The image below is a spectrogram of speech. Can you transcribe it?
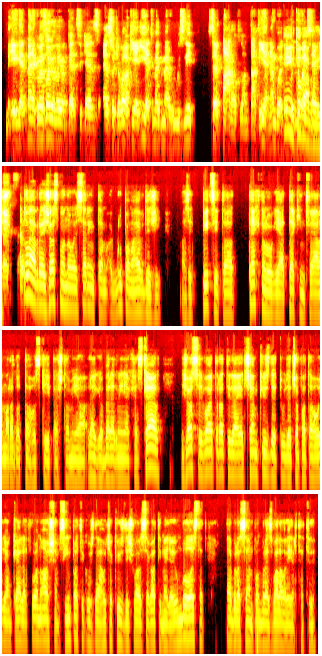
Igen, mert nekem ez nagyon-nagyon tetszik, ez, ez, hogyha valaki egy ilyet megmer húzni, ez tényleg páratlan, tehát ilyen nem volt. Én továbbra is, továbbra is azt mondom, hogy szerintem a Grupama FDG az egy picit a technológiát tekintve elmaradott ahhoz képest, ami a legjobb eredményekhez kell, és az, hogy Walter Attiláért sem küzdött úgy a csapata, ahogyan kellett volna, az sem szimpatikus, de hogyha küzd is, valószínűleg Ati megy a Jumbohoz, tehát ebből a szempontból ez valahol érthető.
